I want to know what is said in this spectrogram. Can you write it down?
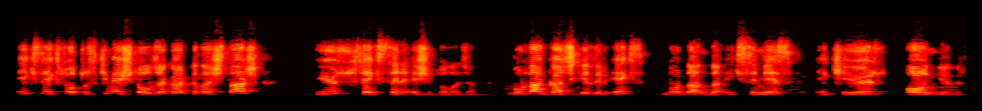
x eksi 30 kime eşit olacak arkadaşlar? 180'e eşit olacak. Buradan kaç gelir x? Buradan da x'imiz 210 gelir.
